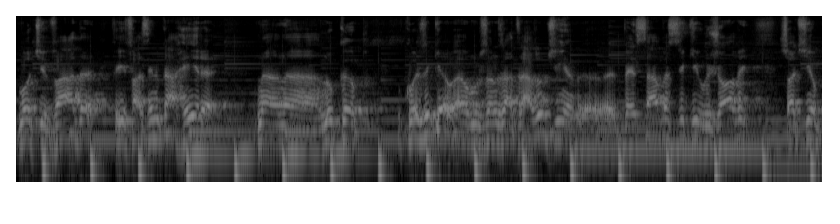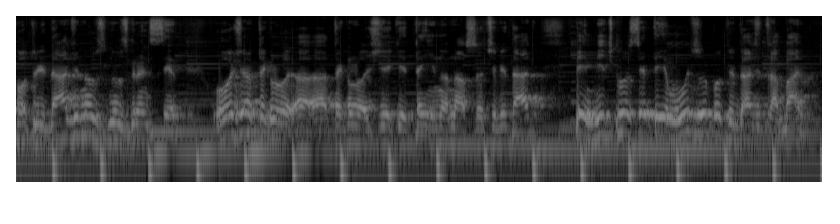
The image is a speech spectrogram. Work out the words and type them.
motivada e fazendo carreira na, na, no campo. Coisa que eu, uns anos atrás não tinha. Pensava-se que o jovem só tinha oportunidade nos, nos grandes centros. Hoje a, tecno, a tecnologia que tem na nossa atividade permite que você tenha muitas oportunidades de trabalho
